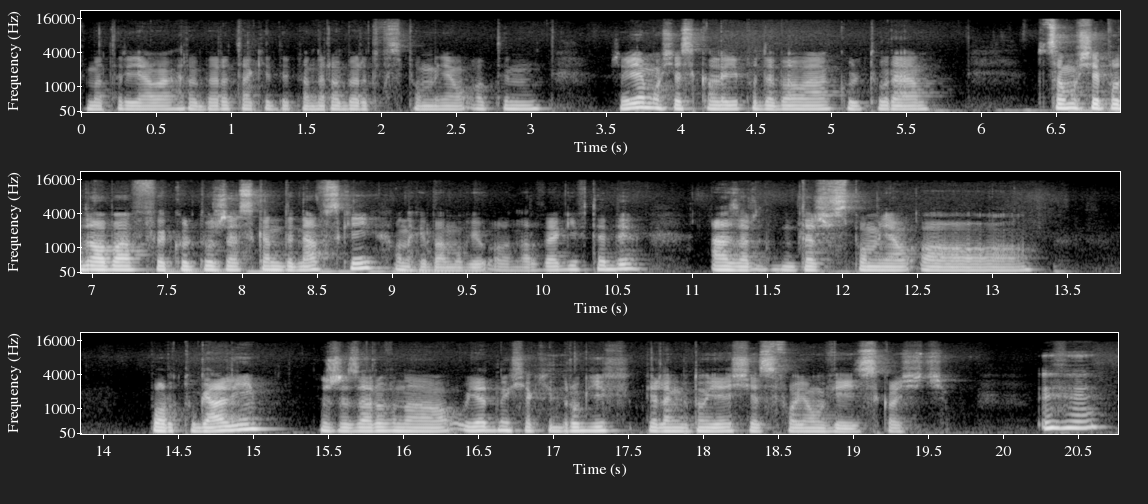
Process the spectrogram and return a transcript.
w materiałach Roberta, kiedy pan Robert wspomniał o tym, że jemu się z kolei podobała kultura, co mu się podoba w kulturze skandynawskiej, on chyba mówił o Norwegii wtedy, a za, też wspomniał o Portugalii, że zarówno u jednych, jak i drugich pielęgnuje się swoją wiejskość. Mhm.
